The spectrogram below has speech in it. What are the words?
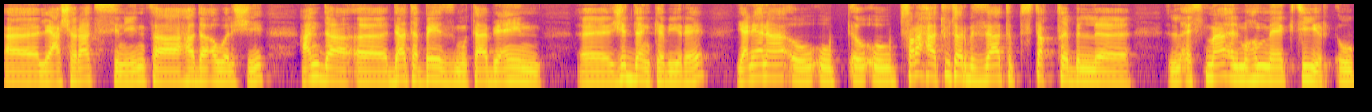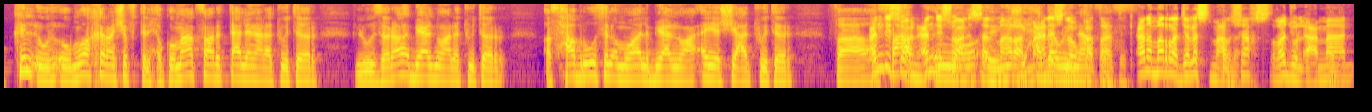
آه، لعشرات السنين فهذا أول شيء. عندها database متابعين آه، جدا كبيرة. يعني أنا وبصراحة تويتر بالذات بتستقطب الأسماء المهمة كثير وكل ومؤخرا شفت الحكومات صارت تعلن على تويتر الوزراء بيعلنوا على تويتر أصحاب رؤوس الأموال بيعلنوا على أي شيء على تويتر. عندي سؤال عندي سؤال أستاذ مهران معلش لو قطعتك. أنا مرة جلست مع شخص رجل أعمال فضل.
